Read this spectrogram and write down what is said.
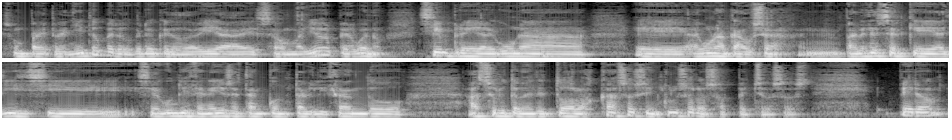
es un país pequeñito, pero creo que todavía es aún mayor. Pero bueno, siempre hay alguna, eh, alguna causa. Parece ser que allí, si, según dicen ellos, están contabilizando absolutamente todos los casos, incluso los sospechosos. Pero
